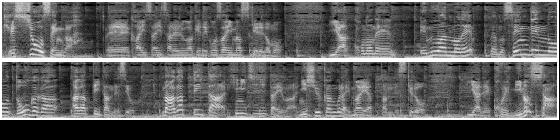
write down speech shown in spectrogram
決勝戦が、えー、開催されるわけでございますけれども。いやこのね M1 のね、あの、宣伝の動画が上がっていたんですよ。まあ、上がっていた日にち自体は2週間ぐらい前やったんですけど、いやね、これ見ました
